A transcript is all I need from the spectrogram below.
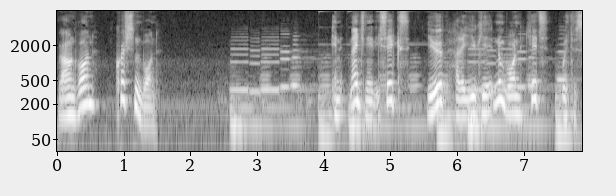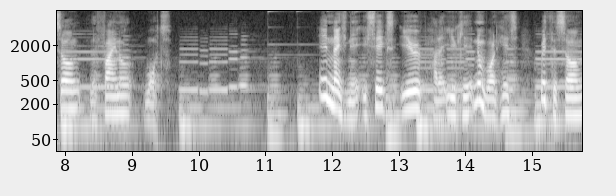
Round 1, Question 1. In 1986, Europe had a UK number 1 hit with the song The Final What? In 1986, Europe had a UK number 1 hit with the song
